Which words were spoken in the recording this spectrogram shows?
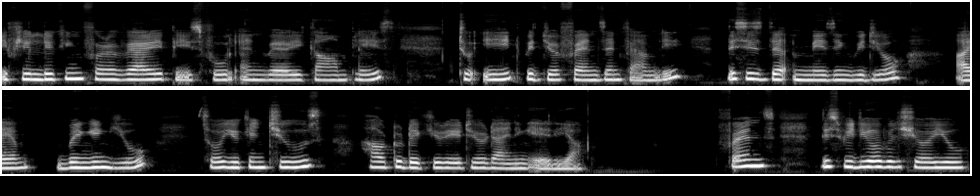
If you're looking for a very peaceful and very calm place to eat with your friends and family, this is the amazing video I am bringing you so you can choose how to decorate your dining area. Friends, this video will show you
